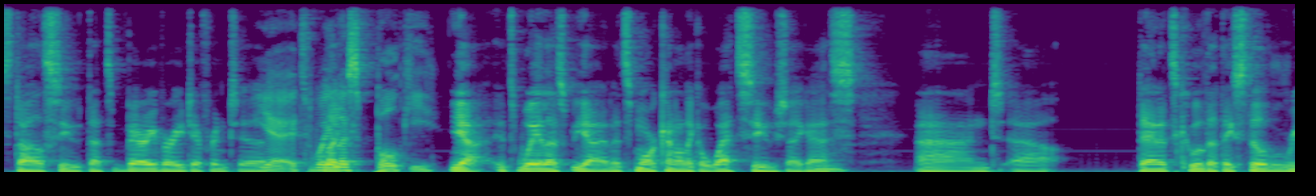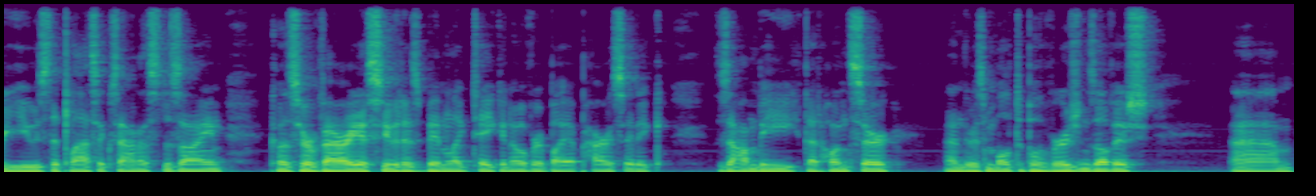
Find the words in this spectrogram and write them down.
style suit that's very very different to yeah, it's way like- less bulky. yeah, it's way less. Yeah, and it's more kind of like a wetsuit, I guess. And uh, then it's cool that they still reuse the classic Samus design because her Varia suit has been like taken over by a parasitic zombie that hunts her, and there's multiple versions of it. Um,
